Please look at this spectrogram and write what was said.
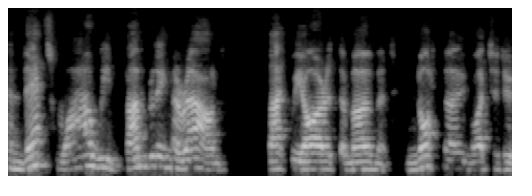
And that's why we're bumbling around like we are at the moment, not knowing what to do.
